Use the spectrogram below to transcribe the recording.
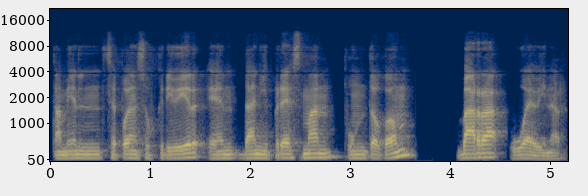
También se pueden suscribir en danipressman.com barra webinar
